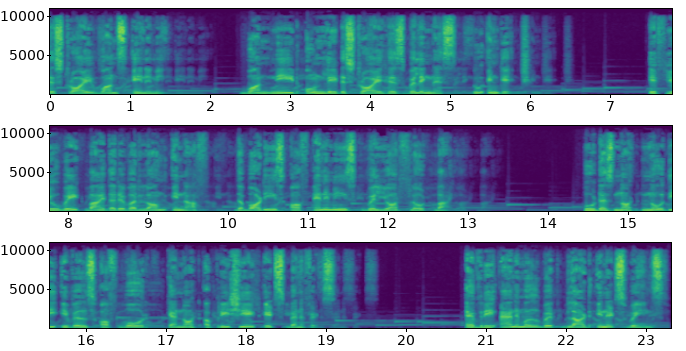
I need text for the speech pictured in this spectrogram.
destroy one's enemy. One need only destroy his willingness to engage. If you wait by the river long enough, the bodies of enemies will your float by. Who does not know the evils of war cannot appreciate its benefits. Every animal with blood in its veins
